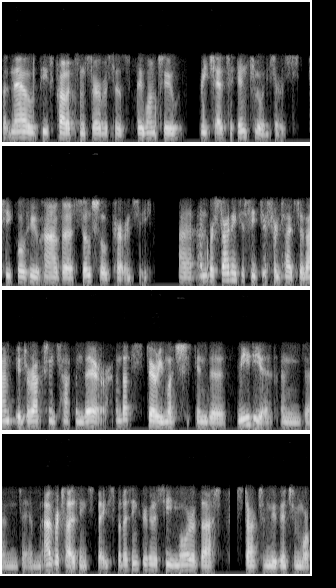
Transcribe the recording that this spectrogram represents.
But now these products and services, they want to reach out to influencers, people who have a social currency, uh, and we're starting to see different types of interactions happen there, and that's very much in the media and, and um, advertising space. But I think we're going to see more of that start to move into more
